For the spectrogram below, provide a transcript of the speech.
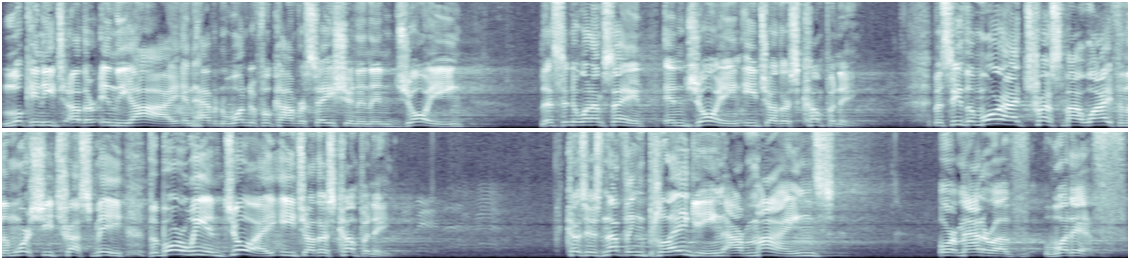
looking each other in the eye and having wonderful conversation and enjoying, listen to what I'm saying, enjoying each other's company. But see, the more I trust my wife and the more she trusts me, the more we enjoy each other's company. Because there's nothing plaguing our minds or a matter of what if.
